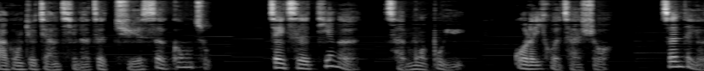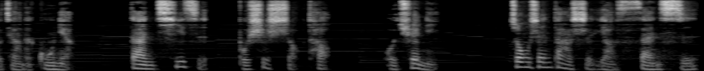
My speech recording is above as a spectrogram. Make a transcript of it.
大公就讲起了这绝色公主。这次天鹅沉默不语，过了一会儿才说：“真的有这样的姑娘，但妻子不是手套。我劝你，终身大事要三思，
